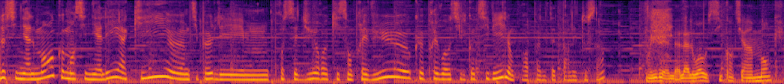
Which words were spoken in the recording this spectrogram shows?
le signalement, comment signaler, à qui, euh, un petit peu les hum, procédures qui sont prévues, que prévoit aussi le Code civil. On pourra peut-être parler de tout ça. Oui, la, la loi aussi quand il y a un manque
